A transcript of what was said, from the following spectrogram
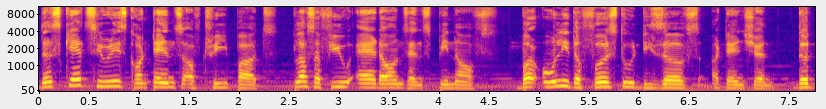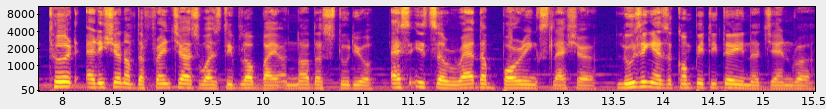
The Sacred series contains of three parts, plus a few add-ons and spin-offs but only the first two deserves attention. The third edition of the franchise was developed by another studio, as it's a rather boring slasher, losing as a competitor in a genre.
